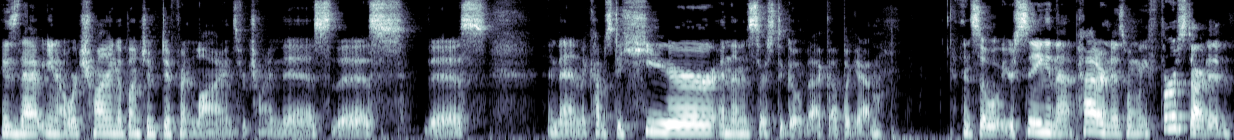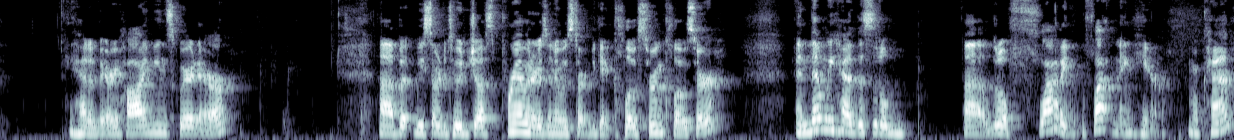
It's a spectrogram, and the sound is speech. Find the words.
is that, you know, we're trying a bunch of different lines. We're trying this, this, this, and then it comes to here, and then it starts to go back up again. And so what you're seeing in that pattern is when we first started, it had a very high mean squared error. Uh, but we started to adjust parameters and it was starting to get closer and closer. And then we had this little uh, little flattening, flattening here, okay?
